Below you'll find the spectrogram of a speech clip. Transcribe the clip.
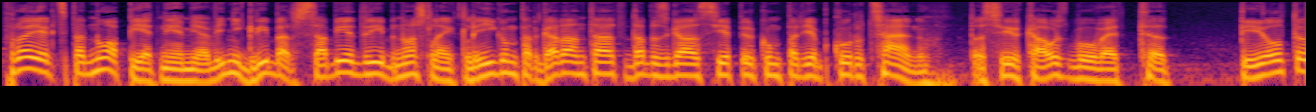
projekts par nopietniem, ja viņi grib ar sabiedrību noslēgt līgumu par garantētu dabasgāzes iepirkumu par jebkuru cenu? Tas ir kā uzbūvēt tiltu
